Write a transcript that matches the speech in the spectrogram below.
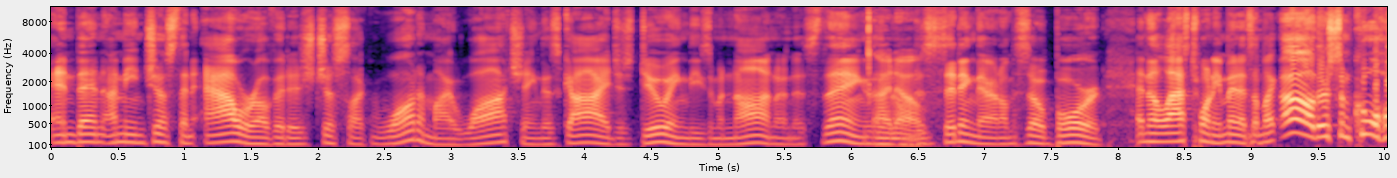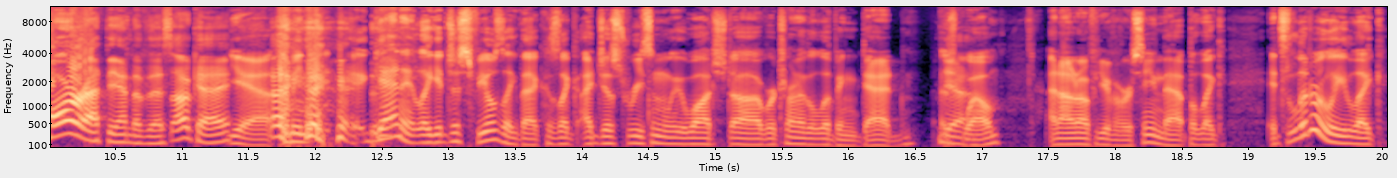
And then I mean just an hour of it is just like what am I watching? This guy just doing these monotonous things. And I know. I'm just sitting there and I'm so bored. And the last 20 minutes I'm like, "Oh, there's some cool horror at the end of this." Okay. Yeah, I mean, again, it like it just feels like that because like I just recently watched uh, Return of the Living Dead as Yeah. well, and I don't know if you've ever seen that, but like it's literally like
